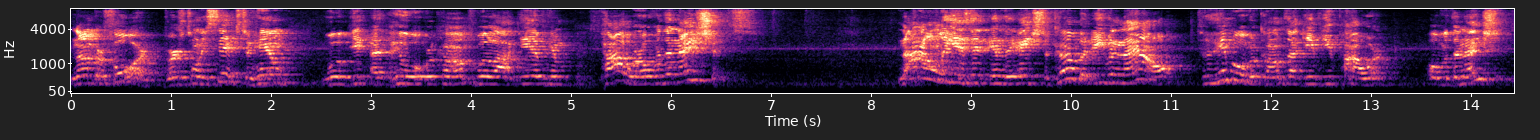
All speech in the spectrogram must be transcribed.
number four, verse 26, to him will get, uh, who overcomes will I give him power over the nations. Not only is it in the age to come, but even now, to him who overcomes, I give you power over the nations.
